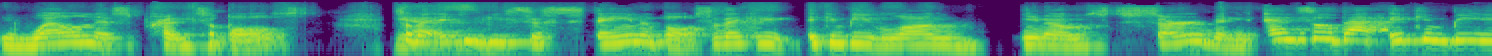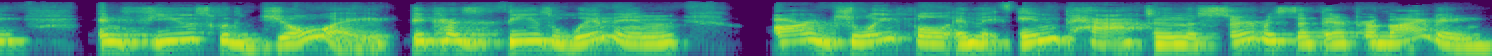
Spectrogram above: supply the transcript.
wellness principles so yes. that it can be sustainable so that it can, it can be long you know serving and so that it can be infused with joy because these women are joyful in the impact and the service that they're providing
